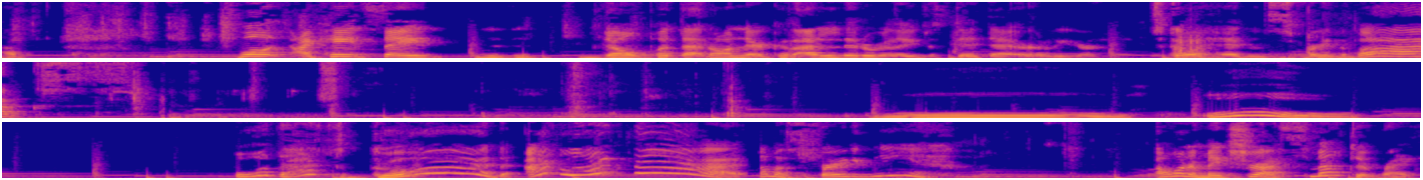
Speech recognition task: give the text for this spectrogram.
I well, I can't say don't put that on there because I literally just did that earlier. Let's go ahead and spray the box. Ooh. Ooh. Oh, that's good. I like that. I'm gonna spray it again. I want to make sure I smelt it right.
